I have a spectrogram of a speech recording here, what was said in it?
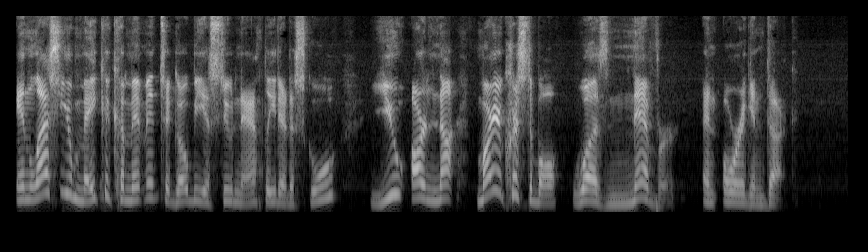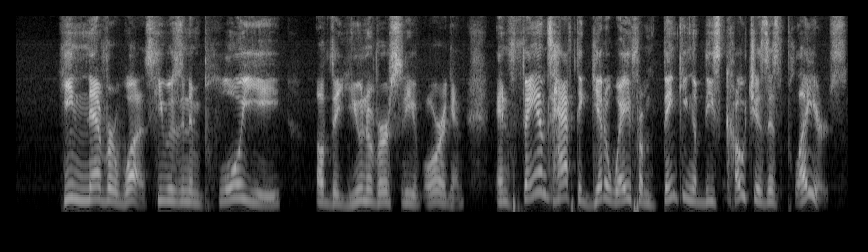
Unless you make a commitment to go be a student athlete at a school, you are not. Mario Cristobal was never an Oregon Duck. He never was. He was an employee of the University of Oregon. And fans have to get away from thinking of these coaches as players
